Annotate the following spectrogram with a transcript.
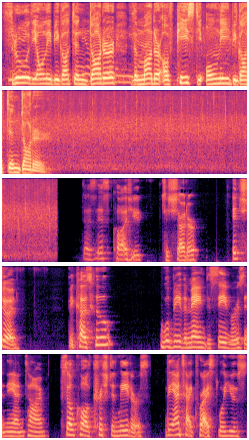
through the only begotten daughter, the mother of peace, the only begotten daughter. Does this cause you to shudder? It should, because who will be the main deceivers in the end time? So called Christian leaders. The Antichrist will use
